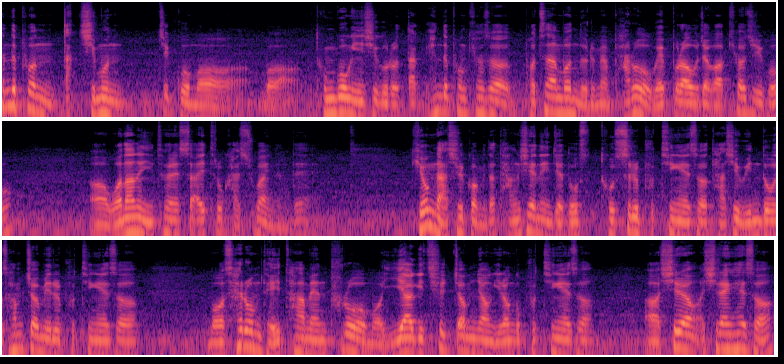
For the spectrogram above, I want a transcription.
핸드폰 딱 지문 찍고 뭐뭐 동공 인식으로 딱 핸드폰 켜서 버튼 한 번 누르면 바로 웹 브라우저가 켜지고 어, 원하는 인터넷 사이트로 갈 수가 있는데 기억나실 겁니다. 당시에는 이제 노스, 도스 를 부팅해서 다시 윈도우 3.1을 부팅해서 뭐 새로운 데이터맨 프로 뭐 이야기 7.0 이런 거 부팅해서 어, 실행 실행해서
